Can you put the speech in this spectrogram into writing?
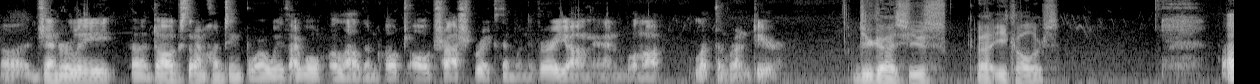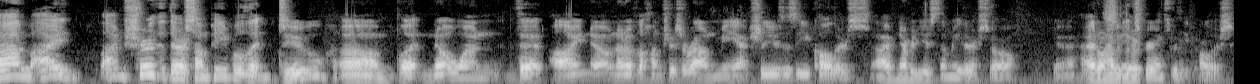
uh, generally, uh, dogs that I'm hunting boar with, I won't allow them. I'll, I'll trash break them when they're very young and will not let them run deer. Do you guys use uh, e-collars? Um, I I'm sure that there are some people that do, um, but no one that I know, none of the hunters around me actually uses e-collars. I've never used them either, so yeah, I don't have so any experience with e-collars.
